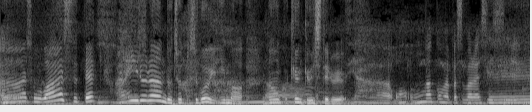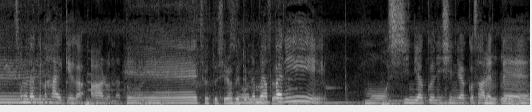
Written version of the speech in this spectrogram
ああそうワースってアイルランドちょっとすごい今なんかキュンキュンしてる。いや音楽もやっぱ素晴らしいしそれだけの背景があるんだと思う。ちょっと調べてみますでもやっぱりもう侵略に侵略されて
